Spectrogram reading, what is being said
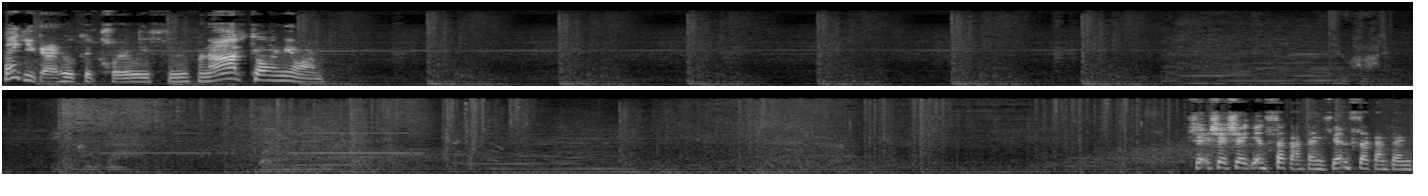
Thank you, guy who could clearly see, for not calling the alarm. Shake, shake, shake, getting stuck on things, getting stuck on things.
